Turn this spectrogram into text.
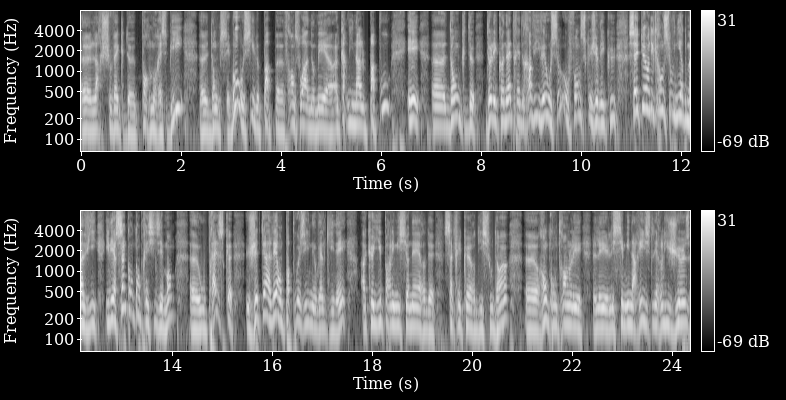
euh, l'archevêque de Port-Moresby. Euh, donc c'est beau aussi, le pape François a nommé un cardinal papou. Et donc de, de, les connaître et de raviver au, fond ce que j'ai vécu. Ça a été un des grands souvenirs de ma vie. Il y a 50 ans précisément, ou presque, j'étais allé en Papouasie-Nouvelle-Guinée, accueilli par les missionnaires de Sacré-Cœur d'Issoudun, rencontrant les les, les séminaristes, les religieuses,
